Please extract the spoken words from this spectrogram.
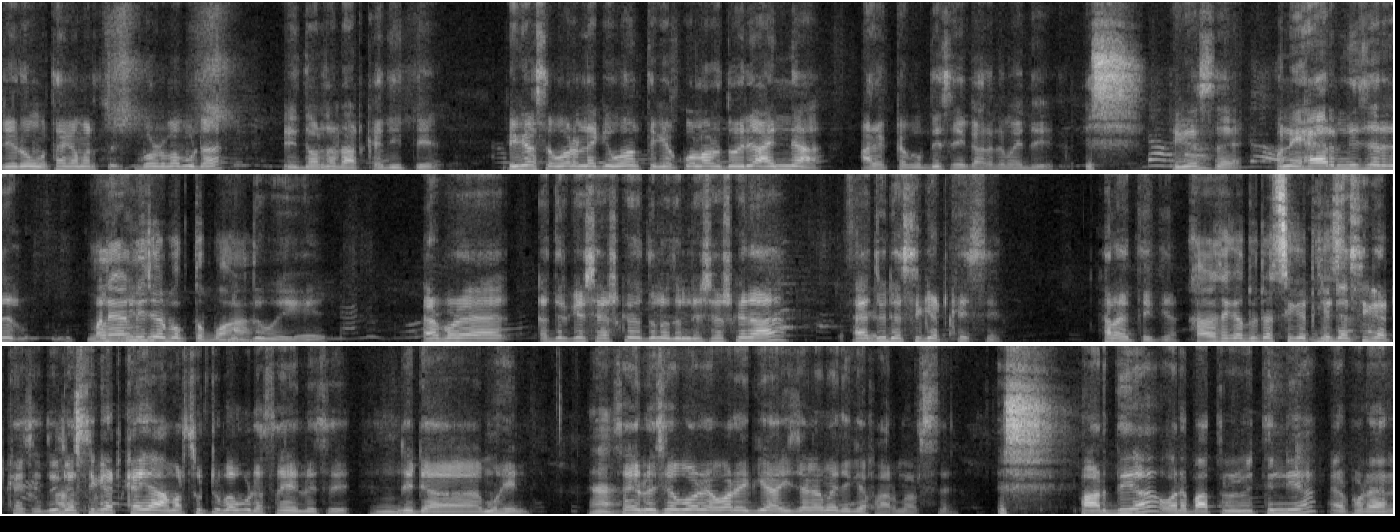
যে রুম থাকে আমার বড় বাবুটা এই দরজাটা আটকায় দিতে। ঠিক আছে ওরা নাকি ওখান থেকে কলার আইন না আরেকটা কোপ দিয়েছে গাড়ির মাইদে ঠিক আছে মানে হ্যার নিজের মানে নিজের বক্তব্য হ্যাঁ। তারপরে এদেরকে শেষ করে দুজন শেষ করে হ্যাঁ, দুইটা সিগারেট খাইছে খারাপ থেকে। খাওয়া থেকে দুইটা সিগারেট দুইটা সিগারেট খাইছে দুইটা সিগারেট খাইয়া আমার ছোট্ট বাবুটা চাই লইছে যেটা মহিন। হ্যাঁ। চাই লইছে পরে ওরে গিয়া এই জায়গার মধ্যে গিয়ে ফার মারছে। ফার দিয়া ওরে বাথরুমের ভিতর নিয়ে এরপরে আর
